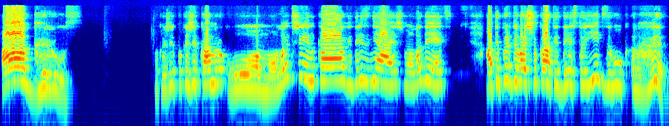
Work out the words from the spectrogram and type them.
Агрус. Покажи, покажи в камеру. О, молодчинка, відрізняєш, молодець. А тепер давай шукати, де стоїть звук Г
